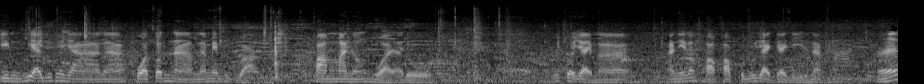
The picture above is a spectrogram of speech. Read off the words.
กินที่อยุธยานะครัวต้นน้ำนะไม่ผิดหวังความมันของหัวอะดูวิตัวใหญ่มาก อันนี้ต้องขอขอบคุณผู้ใหญ่ใจดีนะคะเอ้ย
